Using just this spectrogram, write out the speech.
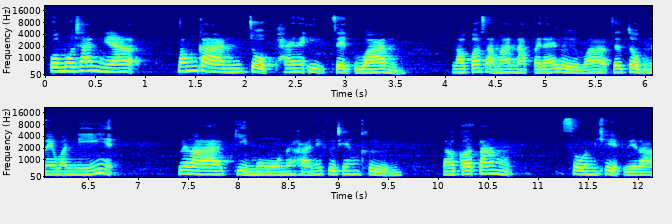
โปรโมชั่นนี้ต้องการจบภายในอีก 7 วัน เราก็สามารถนับไปได้เลยว่าจะจบในวันนี้ เวลากี่โมงนะคะ นี่คือเที่ยงคืน แล้วก็ตั้งโซนเขตเวลา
